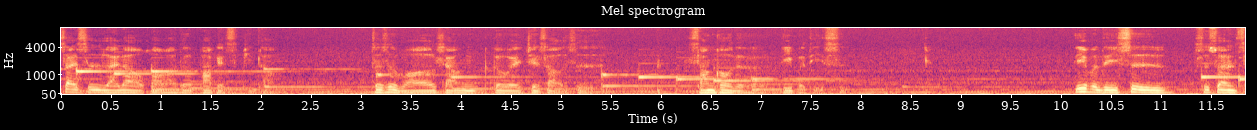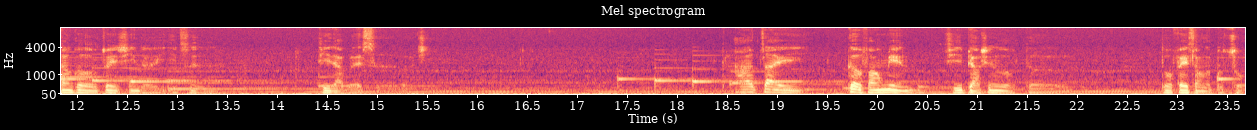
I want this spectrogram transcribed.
再次来到华华的 Pockets 频道。这次我要向各位介绍的是三扣的 Liberty 四。Liberty 四是算三扣最新的一支 TWS 耳机。它在各方面其实表现的都非常的不错，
